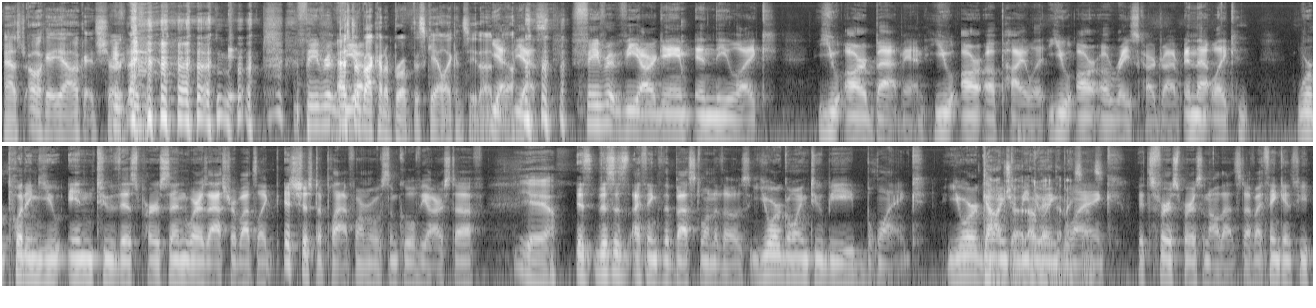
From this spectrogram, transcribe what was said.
Astro. Oh, okay, yeah, okay, sure. If, if, favorite Astrobot VR... kind of broke the scale. I can see that. Yeah, yeah. yes. Favorite VR game in the like, you are Batman, you are a pilot, you are a race car driver, and that like, we're putting you into this person. Whereas Astrobot's like, it's just a platformer with some cool VR stuff. Yeah. It's, this is, I think, the best one of those. You're going to be blank. You're going gotcha. to be okay, doing blank it's first person, all that stuff. I think if you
